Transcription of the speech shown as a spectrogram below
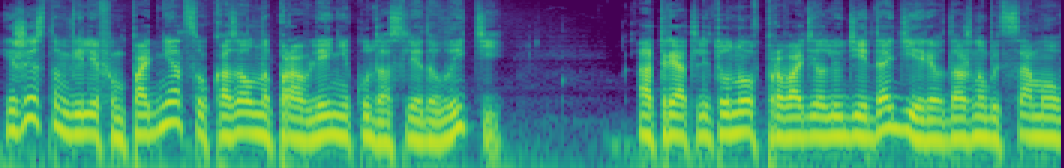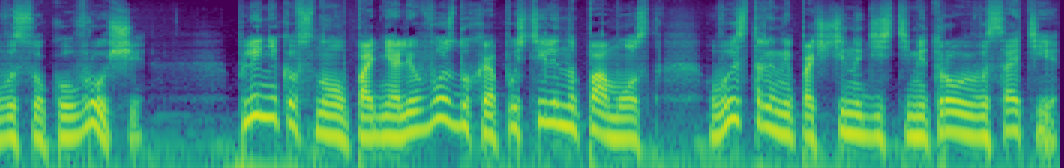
и жестом, велев им подняться, указал направление, куда следовало идти. Отряд летунов проводил людей до дерева, должно быть самого высокого в роще. Пленников снова подняли в воздух и опустили на помост, выстроенный почти на 10-метровой высоте,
